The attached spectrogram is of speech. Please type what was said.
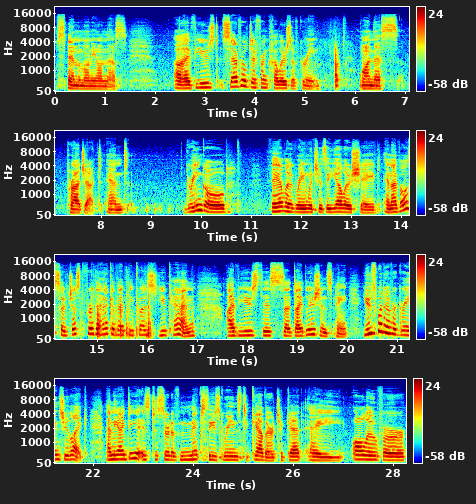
spend the money on this. I've used several different colors of green on this project. And green gold, phthalo green, which is a yellow shade. And I've also, just for the heck of it, because you can, I've used this uh, Dylusions paint. Use whatever greens you like. And the idea is to sort of mix these greens together to get a all over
